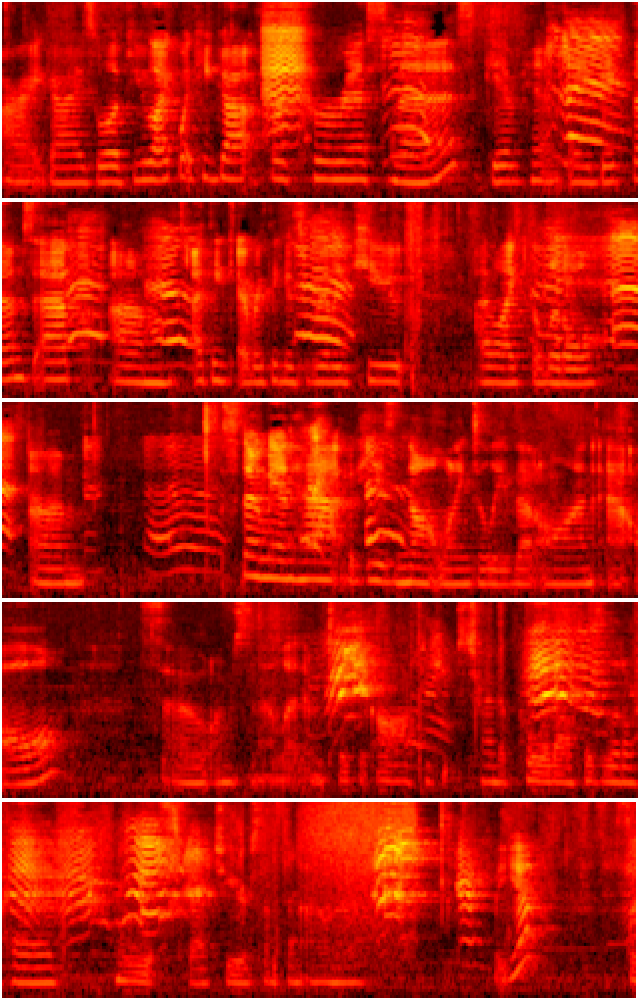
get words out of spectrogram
All right, guys. Well, if you like what he got for Christmas, give him a big thumbs up. Um, I think everything is really cute. I like the little um, snowman hat, but he's not wanting to leave that on at all. So I'm just gonna let him take it off. He keeps trying to pull it off his little head. Maybe it's scratchy or something, I don't know. But yeah, so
